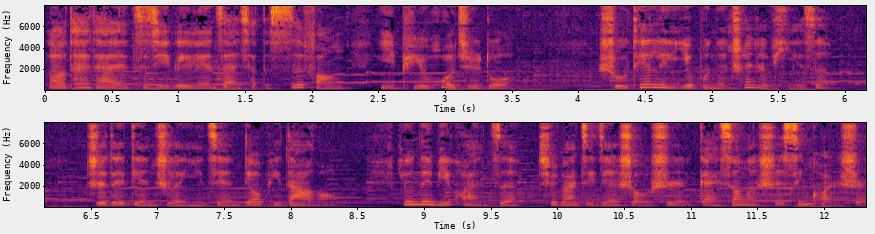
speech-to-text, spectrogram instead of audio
老太太自己历年攒下的私房以皮货居多。暑天里又不能穿着皮子，只得点制了一件貂皮大袄，用那笔款子去把几件首饰改镶了实心款式。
